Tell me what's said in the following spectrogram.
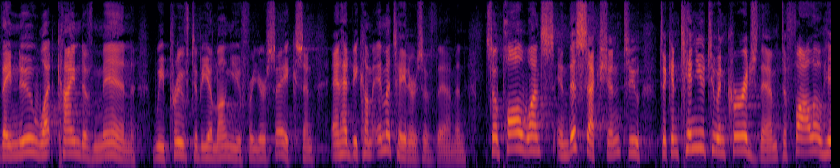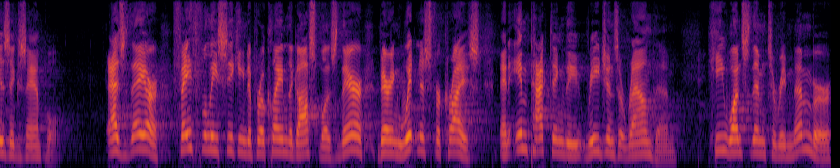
they knew what kind of men we proved to be among you for your sakes and, and had become imitators of them. And so Paul wants in this section to, to continue to encourage them to follow his example as they are faithfully seeking to proclaim the gospel, as they're bearing witness for Christ and impacting the regions around them, he wants them to remember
